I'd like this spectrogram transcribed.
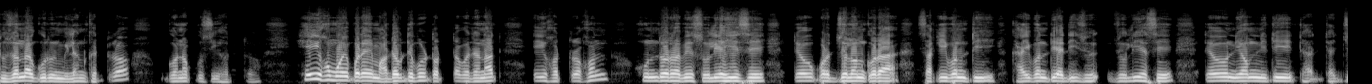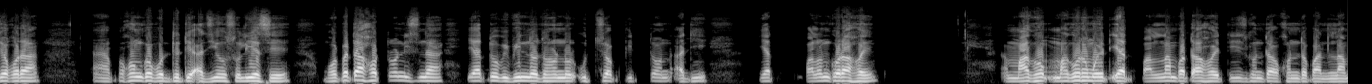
দুজনা গুৰুৰ মিলন ক্ষেত্ৰ গণককুছি সত্ৰ। সেই সময়ৰ পৰাই মাধৱদেৱৰ তত্বাৱধানত এই সত্ৰখন সুন্দৰভাৱে চলি আহিছে তেওঁ প্ৰজ্বলন কৰা চাকি বন্তি ঘাই বন্তি আদি জ্বলি আছে। তেওঁ নিয়ম নীতি ধাৰ্য কৰা প্ৰসংগ পদ্ধতি আজিও চলি আছে। বৰপেটা সত্ৰৰ নিচিনা ইয়াতো বিভিন্ন ধৰণৰ উৎসৱ কীৰ্তন আদি ইয়াত পালন কৰা হয়। মাঘ মাঘৰ সময়ত ইয়াত পালনাম পতা হয় ত্ৰিছ ঘণ্টা অখণ্ড পালনাম।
